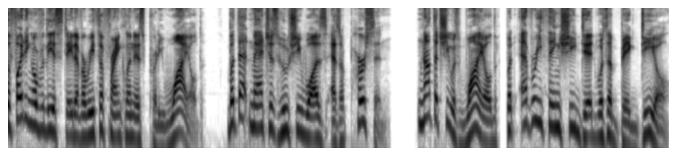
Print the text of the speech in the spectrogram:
The fighting over the estate of Aretha Franklin is pretty wild, but that matches who she was as a person. Not that she was wild, but everything she did was a big deal.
